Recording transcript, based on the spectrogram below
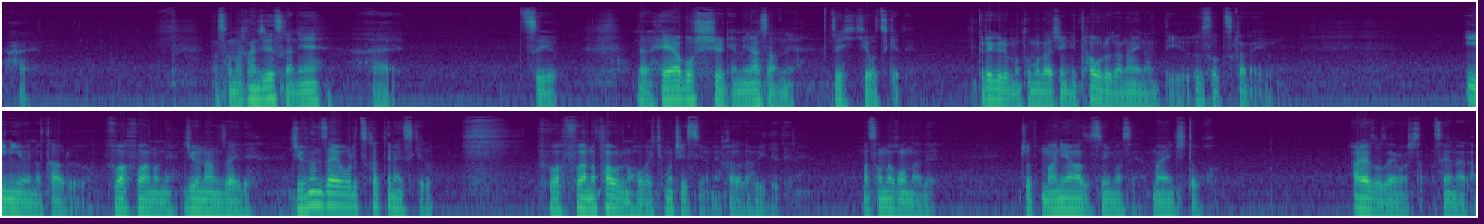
はい、まあ、そんな感じですかね。はい。梅雨。だから部屋干し臭には皆さんね是非気をつけて。くれぐれも友達にタオルがないなんていう嘘つかないように。いい匂いのタオルを。ふわふわのね柔軟剤で。柔軟剤は俺使ってないですけど。ふわふわのタオルの方が気持ちいいですよね。体拭いててね。まあそんなこんなで。ちょっと間に合わずすいません。毎日投稿。ありがとうございました。さよなら。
